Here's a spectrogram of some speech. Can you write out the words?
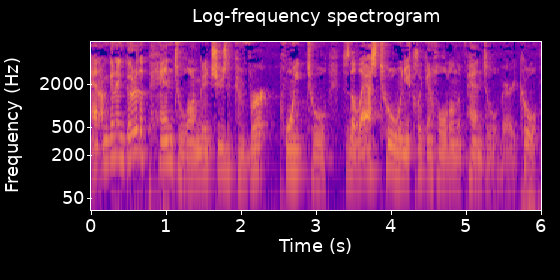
And I'm going to go to the pen tool I'm going to choose the convert point tool. This is the last tool when you click and hold on the pen tool. Very cool.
